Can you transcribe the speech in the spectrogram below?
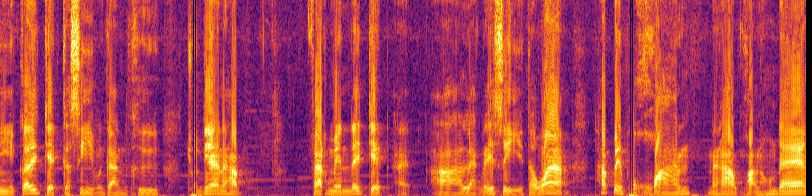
นี่ก็ได้ 7 กับ 4 เหมือนกัน คือชุดนี้นะครับแฟกเมนต์ได้7อ่าแหลกได้ 4 แต่ว่าถ้าเป็นพวกขวานนะครับ ขวานทองแดง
